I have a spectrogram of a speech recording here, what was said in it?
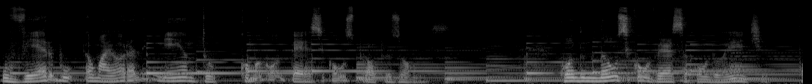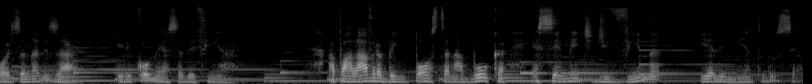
O verbo é o maior alimento, como acontece com os próprios homens. Quando não se conversa com o doente, podes analisar, ele começa a definhar. A palavra bem posta na boca é semente divina e alimento do céu.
